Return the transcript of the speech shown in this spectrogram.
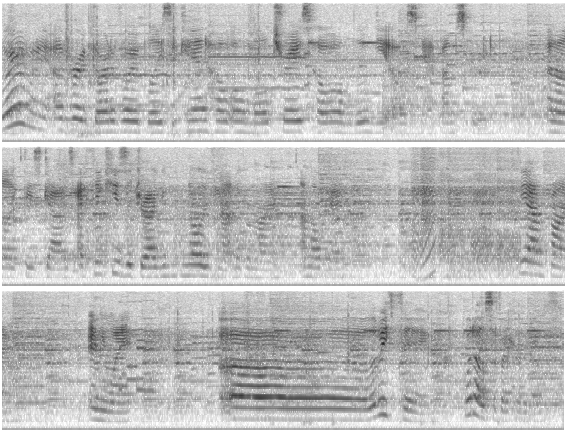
Where have I? I've heard Gardevoir, Blaziken, Ho-Oh, Moltres, Ho-Oh, Lugia. Oh snap, I'm screwed. I don't like these guys. I think he's a dragon. No, he's not. Never mind. I'm okay. Yeah, I'm fine. Anyway. Uh, me think. What else have I heard of?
